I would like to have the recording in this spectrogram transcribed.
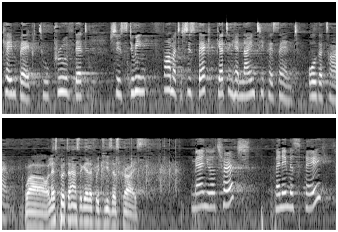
came back to prove that she's doing far much. She's back getting her 90% all the time. Wow. Let's put our hands together for Jesus Christ. Emmanuel Church. My name is Faith,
